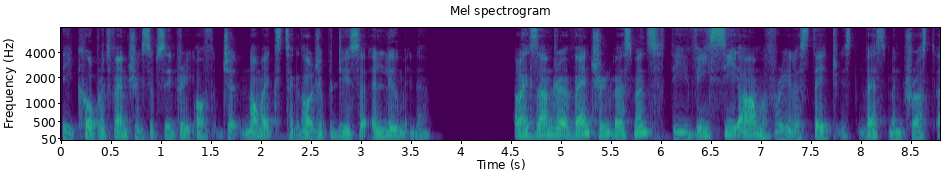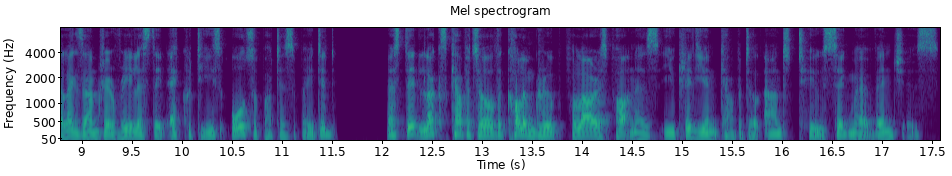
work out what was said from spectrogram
the corporate venturing subsidiary of genomics technology producer Illumina. Alexandria Venture Investments, the VC arm of real estate investment trust Alexandria Real Estate Equities, also participated, as did Lux Capital, the Column Group, Polaris Partners, Euclidean Capital, and Two Sigma Ventures.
